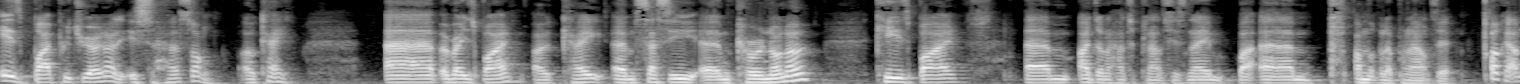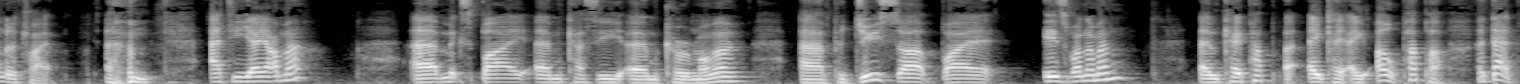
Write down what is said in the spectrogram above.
is by Putri Ariani. It's her song, okay. Uh, arranged by, okay, um, Sassy um, Coronono. Keys by, um, I don't know how to pronounce his name, but um, I'm not going to pronounce it. Okay, I'm going to try it. Um, Atiyayama, uh, mixed by um, Cassie um, Coronono. Uh, producer by Iswanaman, um, K Papa, uh, aka, oh, Papa, her dad.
